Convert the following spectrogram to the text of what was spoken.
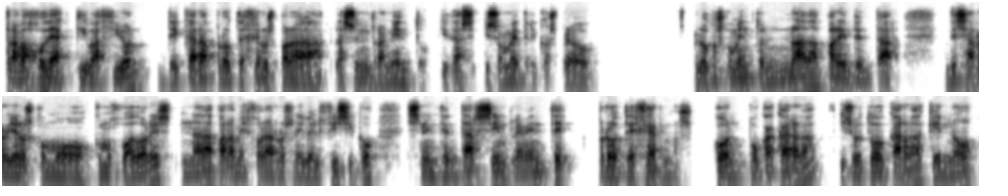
trabajo de activación de cara a protegerlos para las entrenamiento, quizás isométricos, pero lo que os comento, nada para intentar desarrollarlos como, como, jugadores, nada para mejorarlos a nivel físico, sino intentar simplemente protegernos con poca carga y sobre todo carga que no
